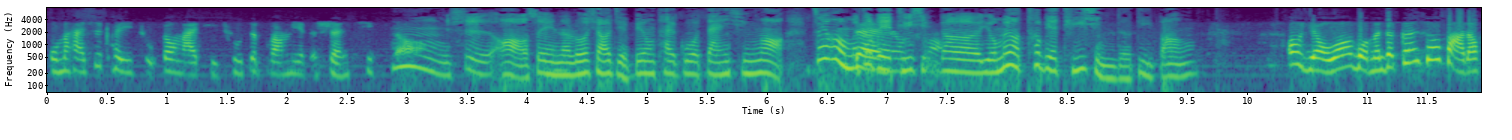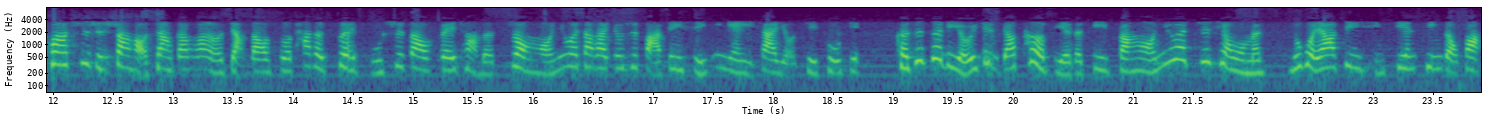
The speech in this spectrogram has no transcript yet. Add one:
我们还是可以主动来提出这方面的申请的。嗯，是哦，所以呢，罗小姐不用太过担心哦。最后我们特别提醒，呃，有没有特别提醒的地方？哦，有哦，我们的跟收法的话，事实上好像刚刚有讲到说，他的罪不是到非常的重哦，因为大概就是法定刑一年以下有期徒刑。可是这里有一些比较特别的地方哦，因为之前我们如果要进行监听的话，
